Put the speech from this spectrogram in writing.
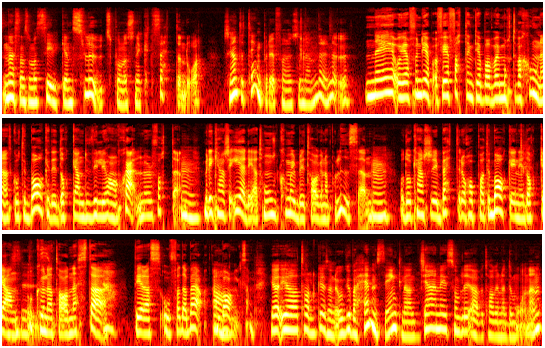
nästan som att cirkeln sluts på något snyggt sätt ändå. Så jag har inte tänkt på det förrän du nämnde det nu. Nej, och jag funderar på, för jag fattar inte, jag bara, vad är motivationen att gå tillbaka till dockan? Du vill ju ha en själ, nu har du fått den. Mm. Men det kanske är det att hon kommer bli tagen av polisen. Och då kanske det är bättre att hoppa tillbaka in i dockan Precis. och kunna ta nästa, deras ofödda Ja. barn liksom. Jag, jag tolkar det som det. Och gud vad hemskt egentligen. att Janice som blir övertagen av demonen.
